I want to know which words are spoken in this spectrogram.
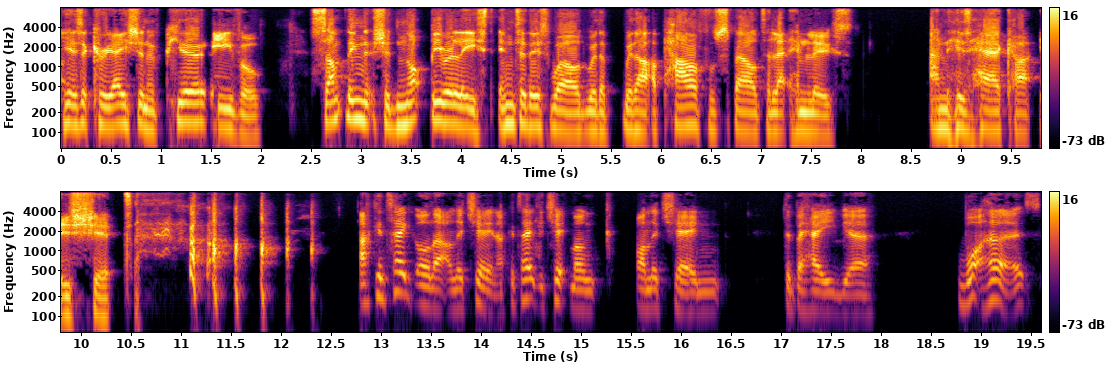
He is a creation of pure evil, something that should not be released into this world with a, without a powerful spell to let him loose. And his haircut is shit. I can take all that on the chin. I can take the chipmunk on the chin, the behaviour. What hurts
